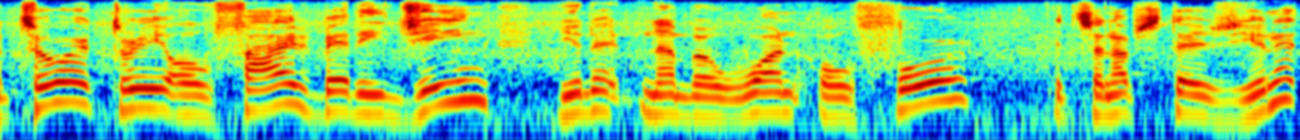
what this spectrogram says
tour 305 Betty Jean, unit number 104. It's an upstairs unit.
